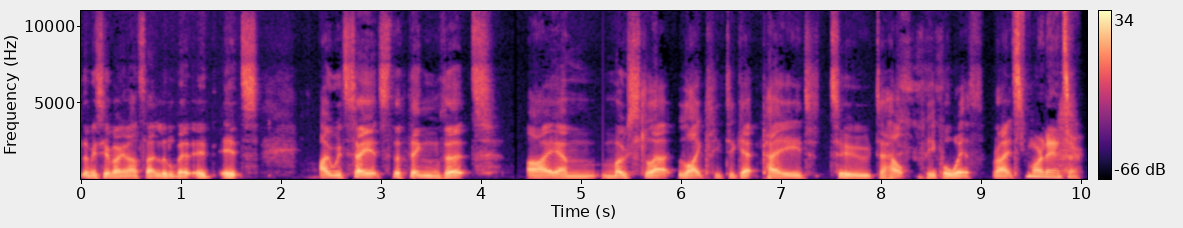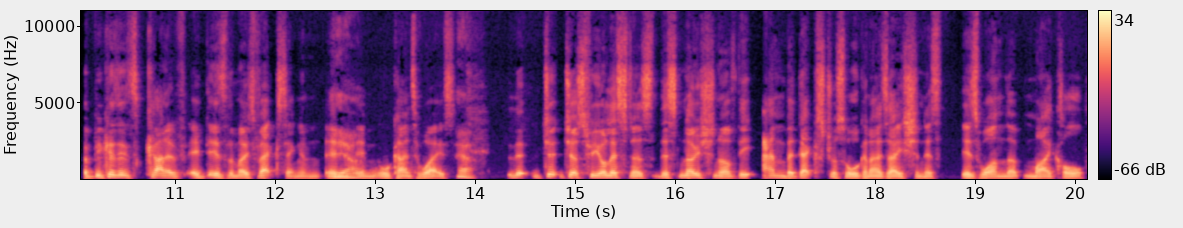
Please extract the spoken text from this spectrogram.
Let me see if I can answer that a little bit. It, it's, I would say, it's the thing that I am most li- likely to get paid to to help people with, right? Smart answer. Because it's kind of it is the most vexing in in, yeah. in all kinds of ways. Yeah. The, j- just for your listeners, this notion of the ambidextrous organization is is one that Michael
